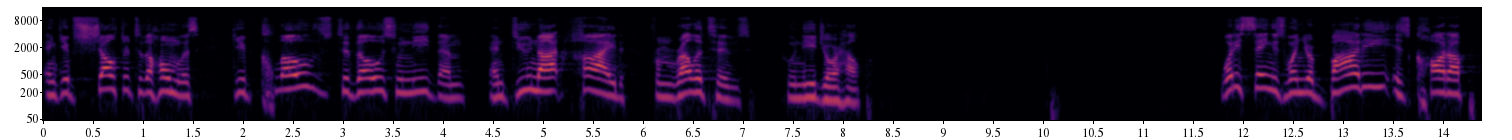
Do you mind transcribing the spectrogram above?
and give shelter to the homeless. Give clothes to those who need them and do not hide from relatives who need your help. What he's saying is when your body is caught up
